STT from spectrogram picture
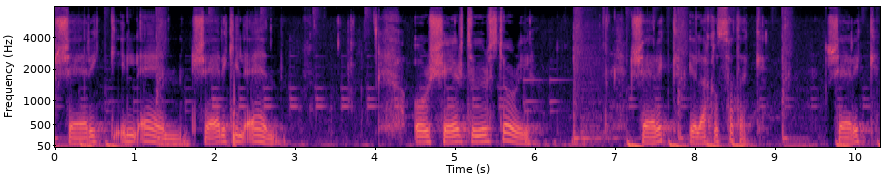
شارك الآن. شارك الآن. Or share to your story. شارك إلى قصتك. شارك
